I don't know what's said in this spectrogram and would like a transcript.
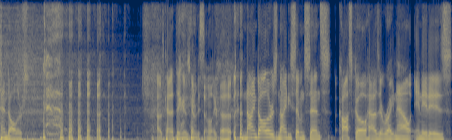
$10. I was kind of thinking it was going to be something like that. nine dollars ninety seven cents. Costco has it right now, and it is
